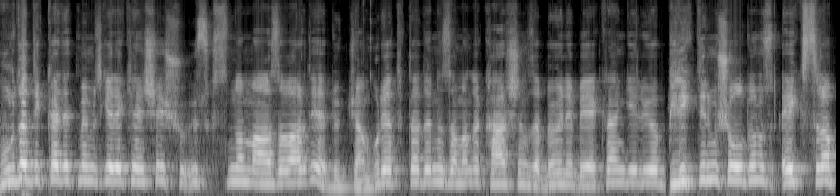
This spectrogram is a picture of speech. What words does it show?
Burada dikkat etmemiz gereken şey şu üst kısımda mağaza vardı ya dükkan. Buraya tıkladığınız zaman da karşınıza böyle bir ekran geliyor. Biriktirmiş olduğunuz ekstra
